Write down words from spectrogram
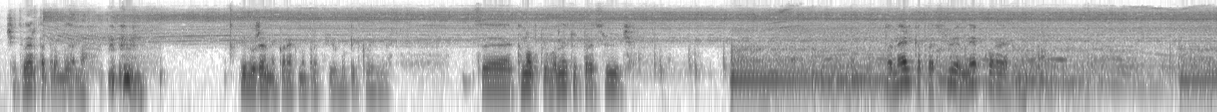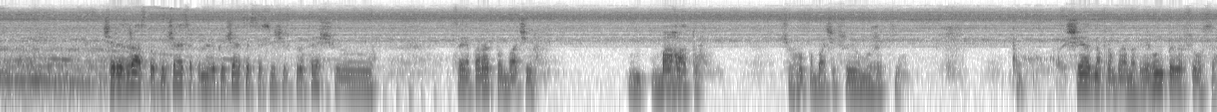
Четверта проблема. Він вже некоректно працює, бо підклинює. Це кнопки, вони тут працюють. Панелька працює некоректно. Через раз то включається, то не виключається, це свідчить про те, що цей апарат побачив багато чого побачив в своєму житті. Ще одна проблема двигун пилососа.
